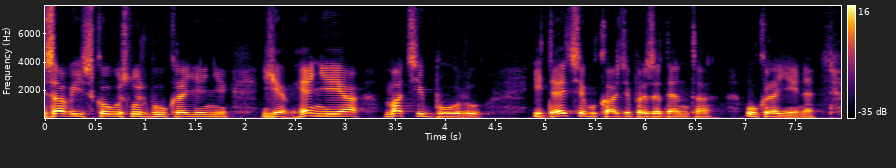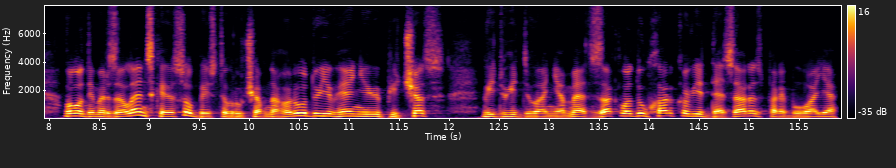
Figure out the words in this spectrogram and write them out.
за військову службу Україні Євгенія Мацібуру. Йдеться в указі президента України. Володимир Зеленський особисто вручав нагороду Євгенію під час відвідування медзакладу в Харкові, де зараз перебуває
